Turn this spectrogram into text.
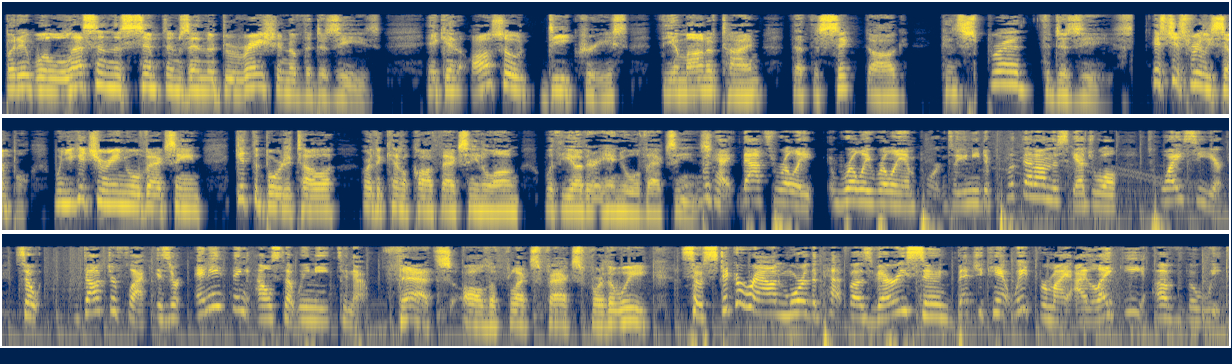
but it will lessen the symptoms and the duration of the disease. It can also decrease the amount of time that the sick dog can spread the disease. It's just really simple. When you get your annual vaccine, get the Bordetella or the kennel cough vaccine along with the other annual vaccines. Okay, that's really, really, really important. So you need to put that on the schedule twice a year. So, Dr. Fleck, is there anything else that we need to know? That's all the flex facts for the week. So stick around, more of the Pet Buzz very soon. Bet you can't wait for my I likey of the week.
